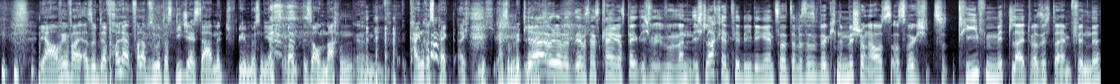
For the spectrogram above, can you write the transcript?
Ja, auf jeden Fall. Also da voll, voll absurd, dass DJs da mitspielen müssen jetzt oder es auch machen. Ähm, kein Respekt, echt nicht. Also Mitleid. Ja, oder was heißt kein Respekt? Ich, man, ich lache jetzt hier die, die ganze Zeit, aber es ist wirklich eine Mischung aus, aus wirklich zu tiefem Mitleid, was ich da empfinde.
